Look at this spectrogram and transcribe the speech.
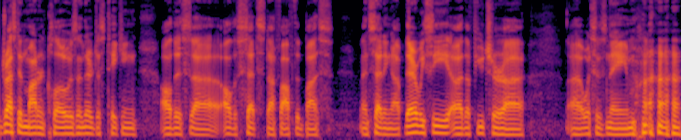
dressed in modern clothes, and they're just taking all this uh, all the set stuff off the bus and setting up. There we see uh, the future. Uh, uh, what's his name?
